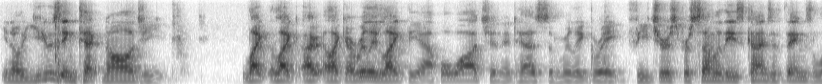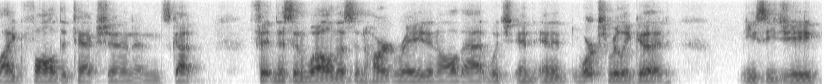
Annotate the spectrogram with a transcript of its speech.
You know using technology like like I like I really like the Apple Watch and it has some really great features for some of these kinds of things like fall detection and it's got fitness and wellness and heart rate and all that which and and it works really good ECG.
